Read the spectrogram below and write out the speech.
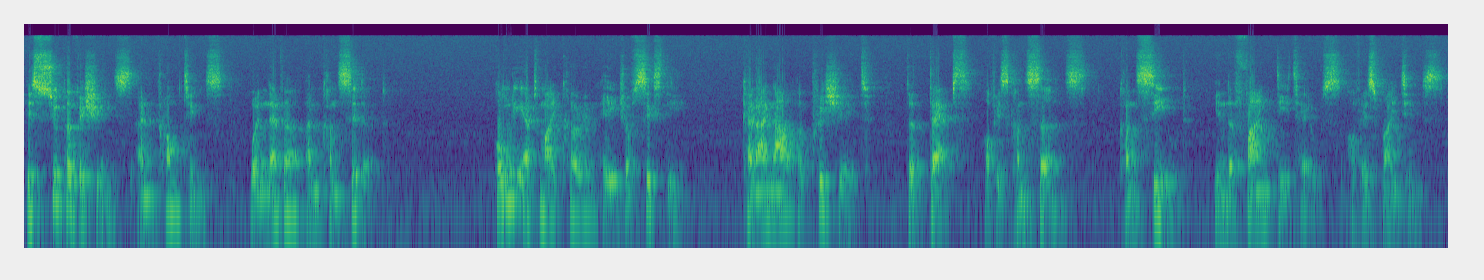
His supervisions and promptings were never unconsidered. Only at my current age of 60 can I now appreciate the depth of his concerns concealed in the fine details of his writings.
